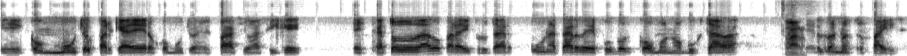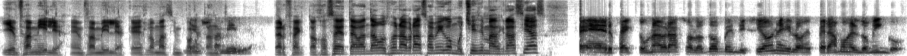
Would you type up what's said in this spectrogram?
eh, con muchos parqueaderos, con muchos espacios, así que está todo dado para disfrutar una tarde de fútbol como nos gustaba Claro. hacerlo en nuestros países Y en familia, en familia, que es lo más y en importante. familia. Perfecto. José, te mandamos un abrazo, amigo. Muchísimas gracias. Perfecto, un abrazo a los dos, bendiciones y los esperamos el domingo.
